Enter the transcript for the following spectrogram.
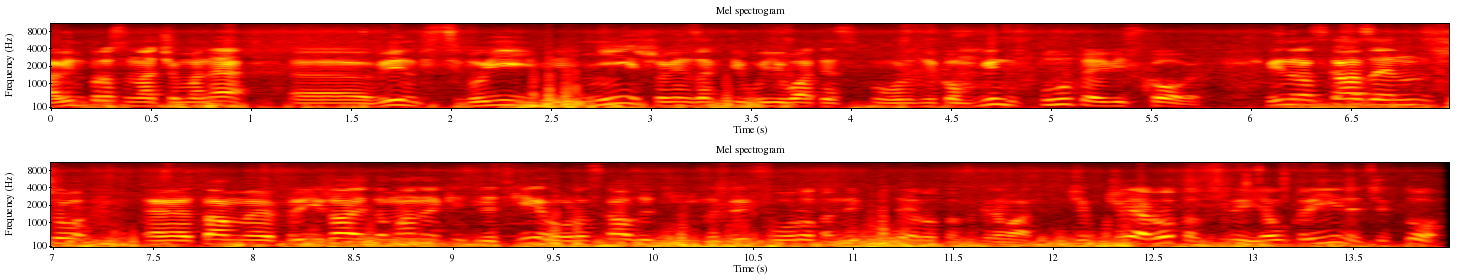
а він просто наче мене е, він в своїй війні, що він захотів воювати з поворотником, він плутає військових. Він розказує, що е, там е, приїжджають до мене якісь дядьки, розказують, що закрий свого рота. Не буде рота закривати. Чи що я рота закрию? Я українець чи хто?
